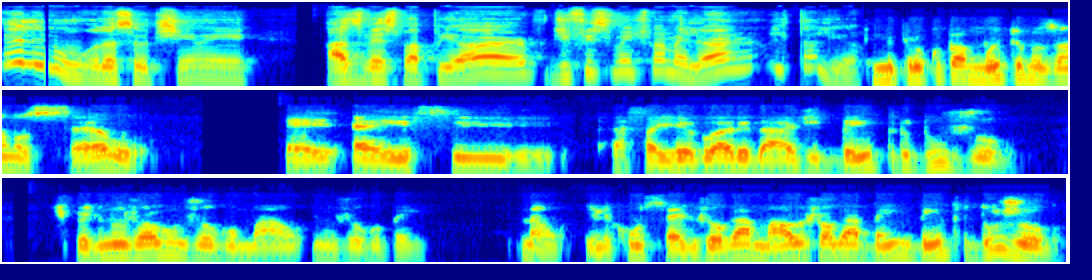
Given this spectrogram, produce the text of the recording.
Ele não muda seu time às vezes para pior, dificilmente para melhor, ele tá ali, ó. O que me preocupa muito no Zanocelo é, é esse, essa irregularidade dentro do jogo. Tipo, ele não joga um jogo mal e um jogo bem. Não, ele consegue jogar mal e jogar bem dentro do jogo.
